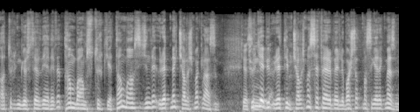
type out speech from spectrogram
Atatürk'ün gösterdiği hedefte tam bağımsız Türkiye. Tam bağımsız içinde üretmek, çalışmak lazım. Kesinlikle. Türkiye bir üretim, çalışma seferberliği başlatması gerekmez mi?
